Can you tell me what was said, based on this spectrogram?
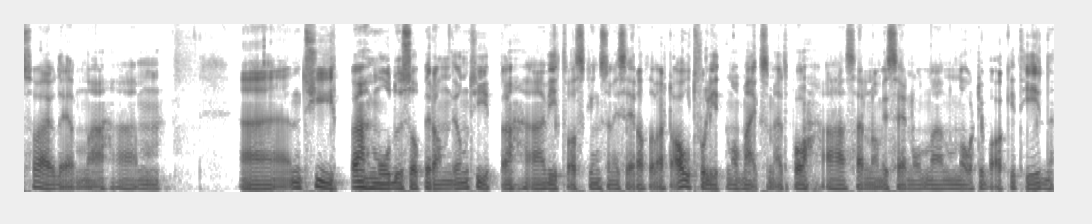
så er jo det en, um, en type modus operandi og en type hvitvasking som vi ser at det har vært altfor liten oppmerksomhet på, selv når vi ser noen, noen år tilbake i tid.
